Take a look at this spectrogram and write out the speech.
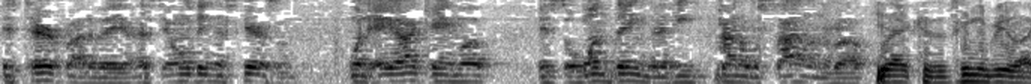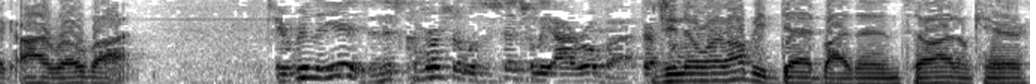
is terrified of AI. It's the only thing that scares him. When AI came up, it's the one thing that he kind of was silent about. Yeah, because it's going to be like iRobot. It really is, and this commercial was essentially iRobot. That's Do you know what? I'll be dead by then, so I don't care.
